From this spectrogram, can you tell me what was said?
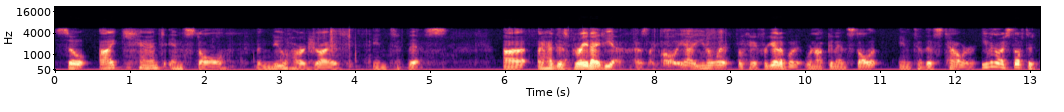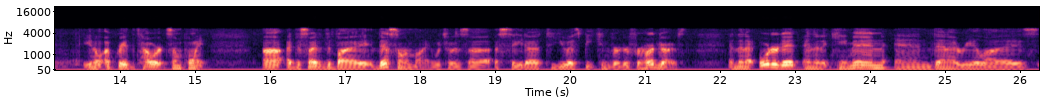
so I can't install the new hard drive into this uh, I had this great idea. I was like, oh yeah, you know what? Okay, forget about it. We're not going to install it into this tower, even though I still have to, you know, upgrade the tower at some point. Uh, I decided to buy this online, which was uh, a SATA to USB converter for hard drives. And then I ordered it, and then it came in, and then I realized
